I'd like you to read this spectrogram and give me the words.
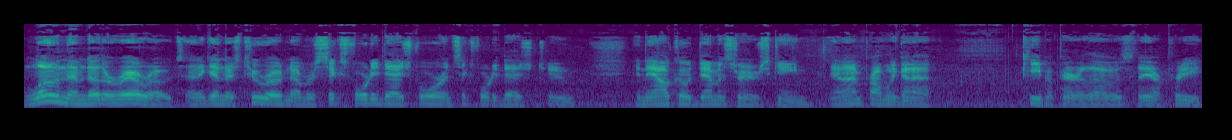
loan them to other railroads. And again, there's two road numbers, 640-4 and 640-2 in the Alco demonstrator scheme. And I'm probably gonna keep a pair of those. They are pretty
